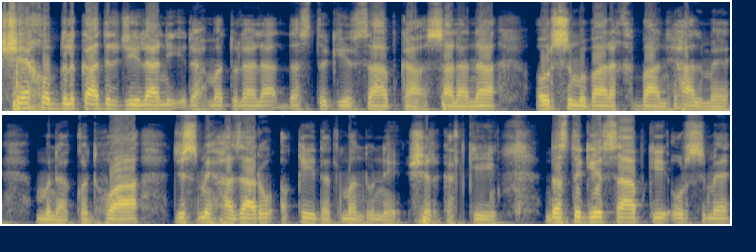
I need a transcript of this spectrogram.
शेख अब्दुल कादिर जीलानी रहमत दस्तगीर साहब का सालाना उर्स मुबारक बानहाल में मुनद हुआ जिसमें हज़ारों अकीदतमंदों ने शिरकत की दस्तगीर साहब की उर्स में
